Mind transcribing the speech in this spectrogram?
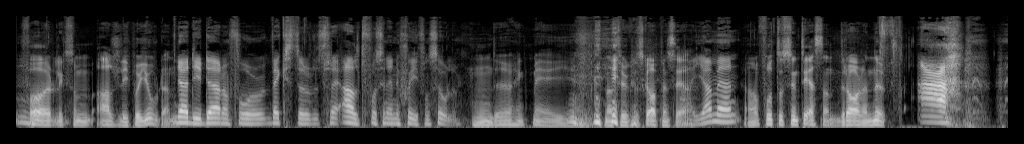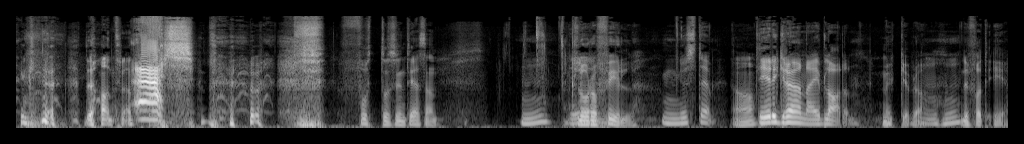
Mm. för liksom allt liv på jorden. Ja, det är där de får växter och så allt får sin energi från solen. Mm, du har hängt med i naturkunskapen ser jag. Jajamän. Ja, fotosyntesen, dra den nu. Ah! Du har inte den. Äsch! Fotosyntesen, Mm, klorofyll. Mm, just det. Ja, Det är det gröna i bladen. Mycket bra. Mhm. Du får ett E.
